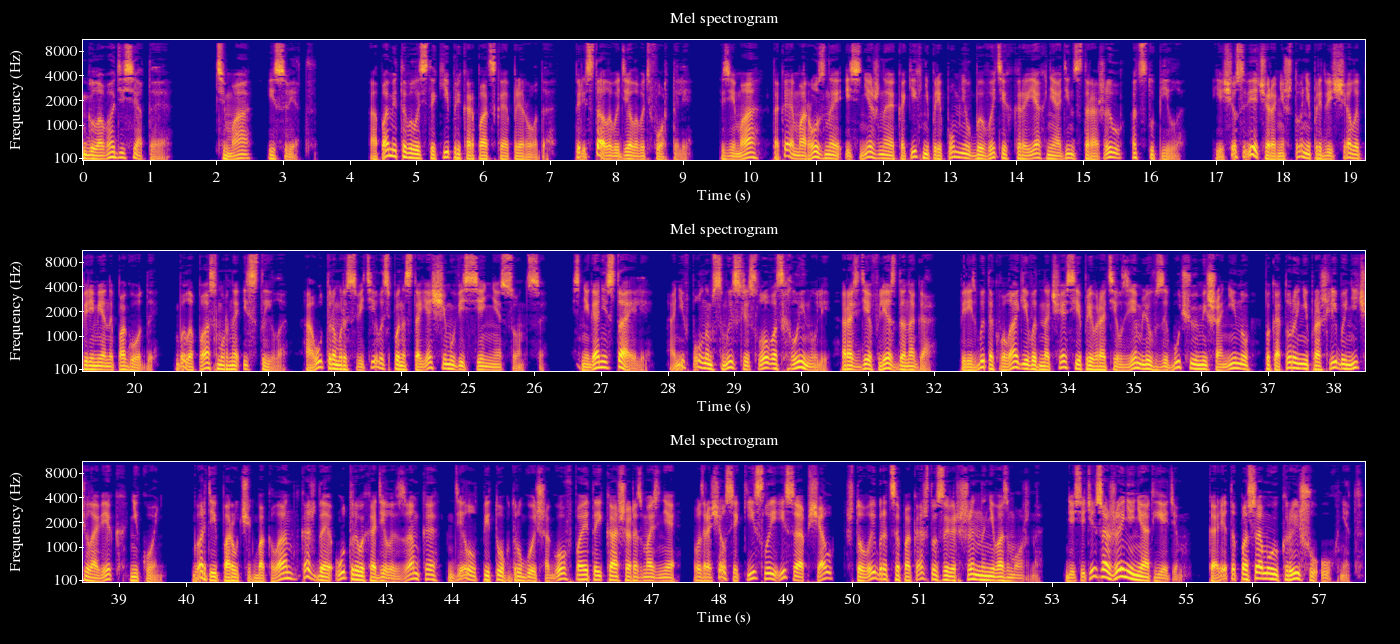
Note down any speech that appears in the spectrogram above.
Глава десятая. Тьма и свет. Опамятовалась-таки прикарпатская природа. Перестала выделывать фортели. Зима, такая морозная и снежная, каких не припомнил бы в этих краях ни один сторожил, отступила. Еще с вечера ничто не предвещало перемены погоды. Было пасмурно и стыло, а утром рассветилось по-настоящему весеннее солнце. Снега не стаяли, они в полном смысле слова схлынули, раздев лес до нога. Переизбыток влаги в одночасье превратил землю в зыбучую мешанину, по которой не прошли бы ни человек, ни конь. Гвардии поручик Баклан каждое утро выходил из замка, делал пяток другой шагов по этой каше-размазне, возвращался кислый и сообщал, что выбраться пока что совершенно невозможно. Десяти сажений не отъедем, карета по самую крышу ухнет.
